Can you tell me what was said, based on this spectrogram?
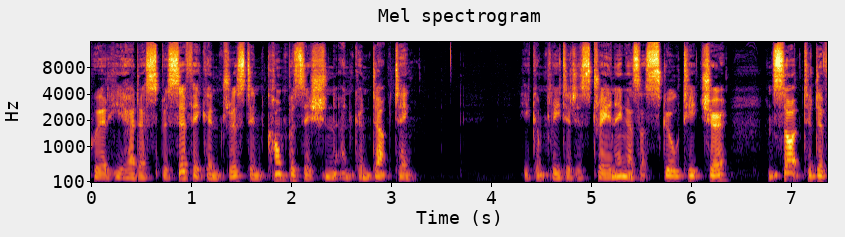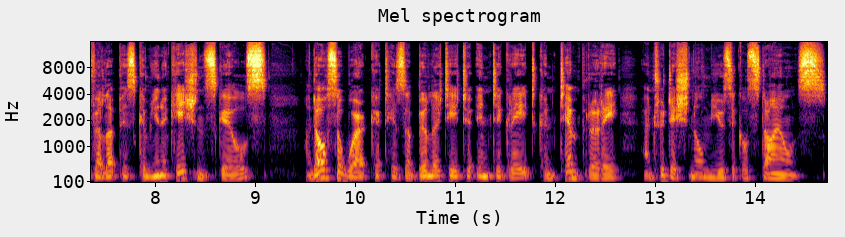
where he had a specific interest in composition and conducting. He completed his training as a school teacher and sought to develop his communication skills and also work at his ability to integrate contemporary and traditional musical styles.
